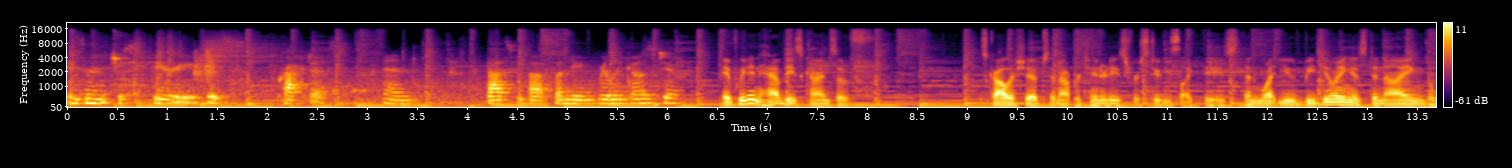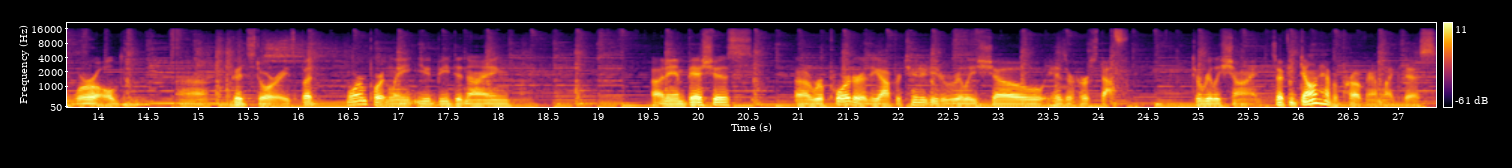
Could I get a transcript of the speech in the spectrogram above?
isn't just theory, it's practice, and that's what that funding really goes to. If we didn't have these kinds of scholarships and opportunities for students like these, then what you'd be doing is denying the world uh, good stories, but more importantly, you'd be denying an ambitious uh, reporter the opportunity to really show his or her stuff, to really shine. So if you don't have a program like this,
